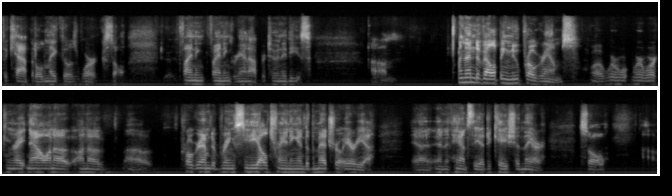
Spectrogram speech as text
the capital to make those work? So, finding finding grant opportunities. Um, and then developing new programs. we're, we're working right now on a on a uh, program to bring CDL training into the metro area and, and enhance the education there. So um,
